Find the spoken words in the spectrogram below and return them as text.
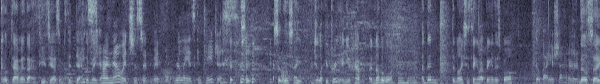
God damn it, that enthusiasm's the death of me. I know. It's just it, it really is contagious. So, so they'll say, Would you like a drink? And you have another one. Mm-hmm. And then the nicest thing about being in this bar, They'll buy you a shot They'll say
